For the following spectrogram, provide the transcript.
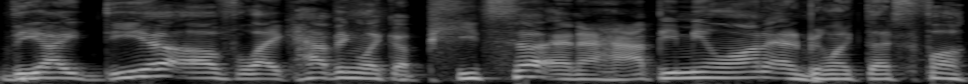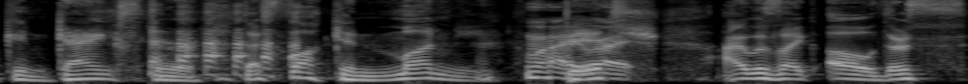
the idea of like having like a pizza and a Happy Meal on it, and being like, that's fucking gangster. that's fucking money, Right, bitch. right. I was like, oh, there's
